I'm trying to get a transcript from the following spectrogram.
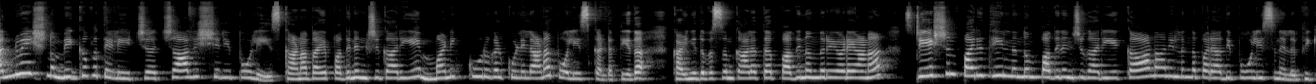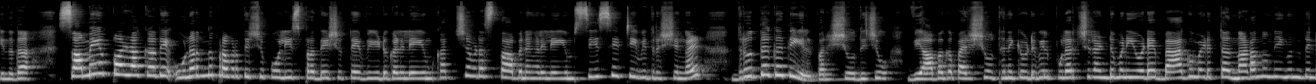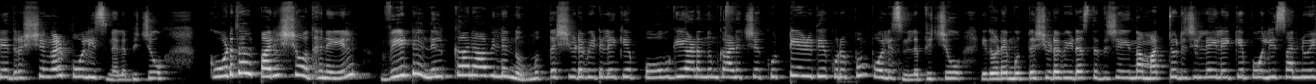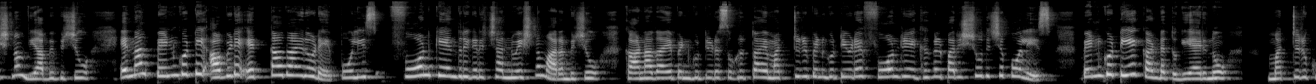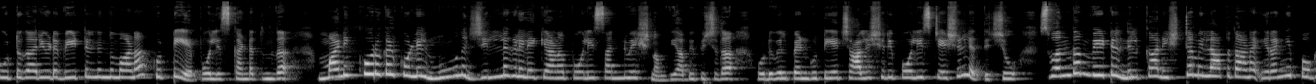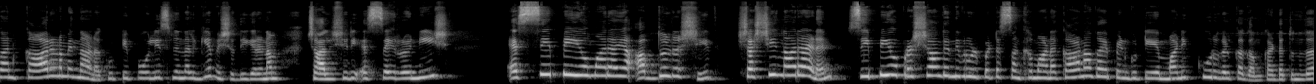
അന്വേഷണം മികവ് തെളിയിച്ച് ചാലിശ്ശേരി പോലീസ് കാണാതായ പതിനഞ്ചുകാരിയെ മണിക്കൂറുകൾക്കുള്ളിലാണ് പോലീസ് കണ്ടെത്തിയത്. കഴിഞ്ഞ ദിവസം കാലത്ത് പതിനൊന്നരയോടെയാണ് സ്റ്റേഷൻ പരിധിയിൽ നിന്നും പതിനഞ്ചുകാരിയെ കാണാനില്ലെന്ന പരാതി പോലീസിന് ലഭിക്കുന്നത്. സമയം പാഴാക്കാതെ ഉണർന്നു പ്രവർത്തിച്ച് പോലീസ് പ്രദേശത്തെ വീടുകളിലെയും കച്ചവട സ്ഥാപനങ്ങളിലെയും സി സി ടി വി ദൃശ്യങ്ങൾ ദ്രുതഗതിയിൽ പരിശോധിച്ചു. വ്യാപക പരിശോധനയ്ക്കൊടുവിൽ പുലർച്ചെ രണ്ടു മണിയോടെ ബാഗുമെടുത്ത് നടന്നു നീങ്ങുന്നതിന്റെ ദൃശ്യങ്ങൾ പോലീസിന് ലഭിച്ചു. കൂടുതൽ പരിശോധനയിൽ വീട്ടിൽ നിൽക്കാനാവില്ലെന്നും മുത്തശ്ശിയുടെ വീട്ടിലേക്ക് പോവുകയാണെന്നും കാണിച്ച് കുട്ടി എഴുതിയ കുറിപ്പും പോലീസിന് ലഭിച്ചു. ഇതോടെ മുത്തശ്ശിയുടെ വീട് സ്ഥിതി ചെയ്യുന്ന മറ്റൊരു ജില്ലയിലേക്ക് പോലീസ് അന്വേഷണം വ്യാപിപ്പിച്ചു. എന്നാൽ പെൺകുട്ടി അവിടെ എത്താതായതോടെ പോലീസ് ഫോൺ കേന്ദ്രീകരിച്ച് അന്വേഷണം ആരംഭിച്ചു. കാണാതായ പെൺകുട്ടിയുടെ സുഹൃത്തായ മറ്റൊരു പെൺകുട്ടിയുടെ ഫോൺ രേഖകൾ പരിശോധിച്ച പോലീസ് പെൺകുട്ടിയെ കണ്ടെത്തുകയായിരുന്നു. മറ്റൊരു കൂട്ടുകാരിയുടെ വീട്ടിൽ നിന്നുമാണ് കുട്ടിയെ പോലീസ് കണ്ടെത്തുന്നത്. മണിക്കൂറുകൾക്കുള്ളിൽ മൂന്ന് ജില്ലകളിലേക്കാണ് പോലീസ് അന്വേഷണം വ്യാപിപ്പിച്ചത്. ഒടുവിൽ പെൺകുട്ടിയെ ചാലിശ്ശേരി പോലീസ് സ്റ്റേഷനിൽ എത്തിച്ചു. സ്വന്തം വീട്ടിൽ നിൽക്കാൻ ഇഷ്ടമില്ലാത്തതാണ് ഇറങ്ങിപ്പോകാൻ കാരണമെന്നാണ് കുട്ടി പോലീസിന് നൽകിയ വിശദീകരണം. Chalissery S I Ranish S C P ഒമാരായ Abdul Rasheed Sasi Narayanan C P O Prasanth എന്നിവർ ഉൾപ്പെട്ട സംഘമാണ് കാണാതായ പെൺകുട്ടിയെ മണിക്കൂറുകൾക്കകം കണ്ടെത്തുന്നത്.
